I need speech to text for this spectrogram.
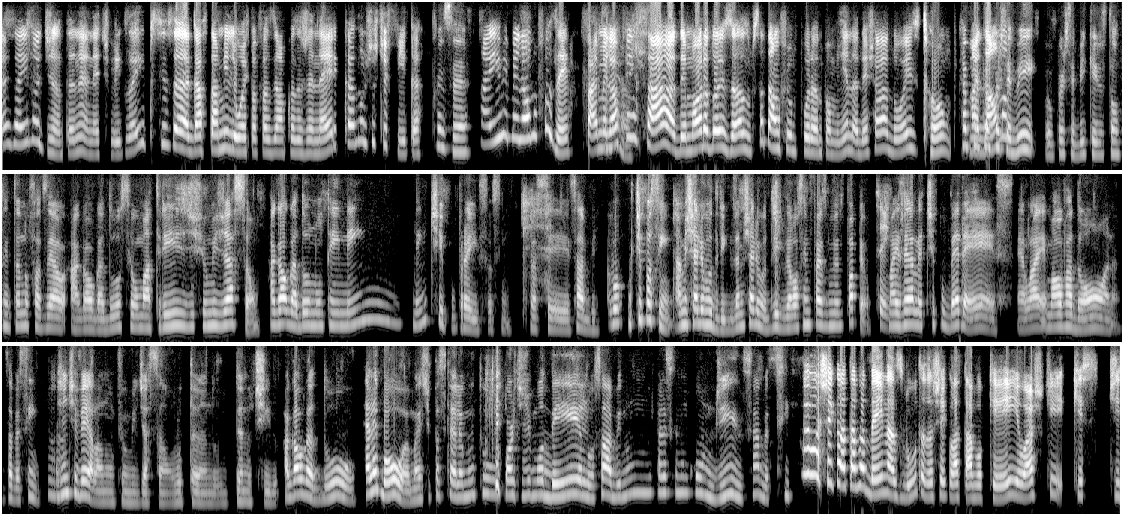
Mas aí não adianta, né, Netflix? Aí precisa gastar milhões pra fazer uma coisa genérica, não justifica. pois é. Aí é melhor não fazer. Faz melhor Também acho. pensar, demora dois anos, não precisa dar um filme por ano pra menina, deixa ela dois, então. É Mas porque dá eu uma. percebi, eu percebi que eles estão tentando fazer a, a Gal Gadot ser uma atriz de filmes de ação. A Gal Gadot não tem nem, nem tipo pra isso, assim, pra ser, sabe? Tipo assim, a Michelle Rodrigues. A Michelle Rodrigues, ela sempre faz o mesmo papel. Sim. Mas ela é tipo badass, ela é malvadona, sabe assim? Uhum. A gente vê ela num filme de ação, lutando, dando tiro. A Gal Gadot, ela é boa, mas tipo assim, ela é muito porte de modelo, sabe? Não, parece que não condiz, sabe assim? Eu achei que ela tava bem nas lutas, achei que ela tava ok. Eu acho que, que, que,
